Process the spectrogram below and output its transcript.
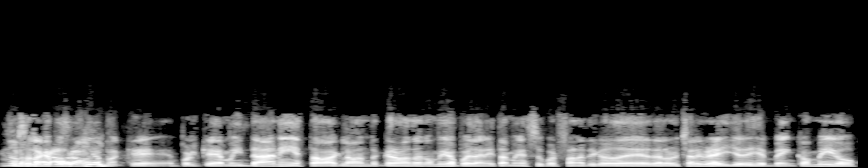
No Pero sé lo que pasó ese día porque, porque a mí Dani estaba grabando, grabando conmigo, pues Dani también es súper fanático de, de la lucha libre, y yo dije, ven conmigo,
